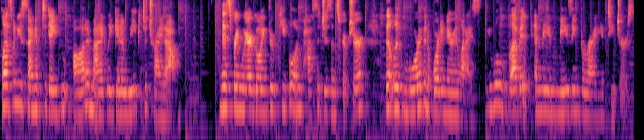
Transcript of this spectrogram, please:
Plus, when you sign up today, you automatically get a week to try it out. This spring, we are going through people and passages in Scripture that live more than ordinary lives. You will love it and the amazing variety of teachers.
